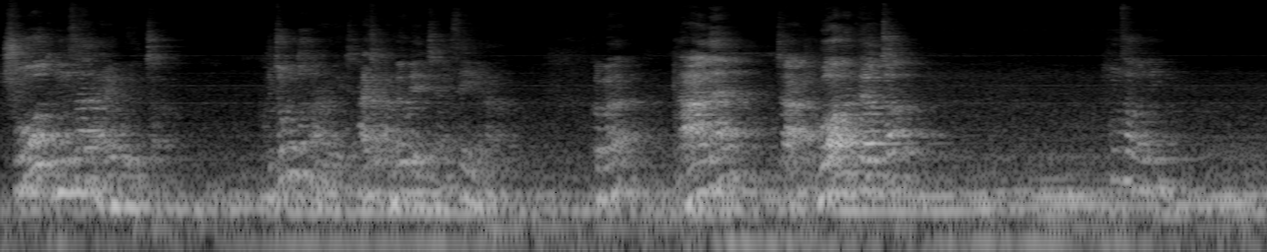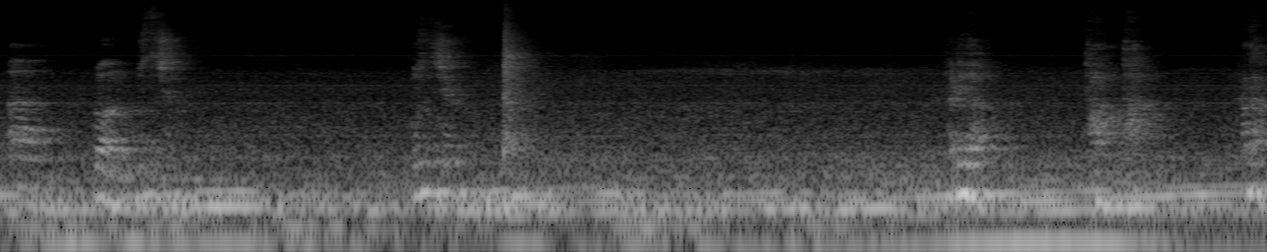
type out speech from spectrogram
주어 동사는 알고 있죠. 그 정도는 알고 있지. 아직 안 배우고 있지 선생님이랑. 그러면 나는 자 뭐하는 배웠죠? 통사더니 어, 그건 무슨 뜻이야? 무슨 뜻이야? 달리다 다 다 하다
